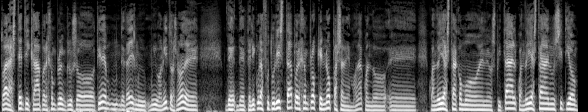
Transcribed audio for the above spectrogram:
toda la estética, por ejemplo, incluso tiene detalles muy, muy bonitos, ¿no? De, de, película futurista, por ejemplo, que no pasa de moda. Cuando, eh, cuando ella está como en el hospital, cuando ella está en un sitio,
